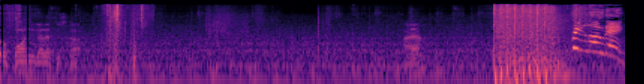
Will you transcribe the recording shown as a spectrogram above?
वो कौन गलत उसका आया Reloading!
